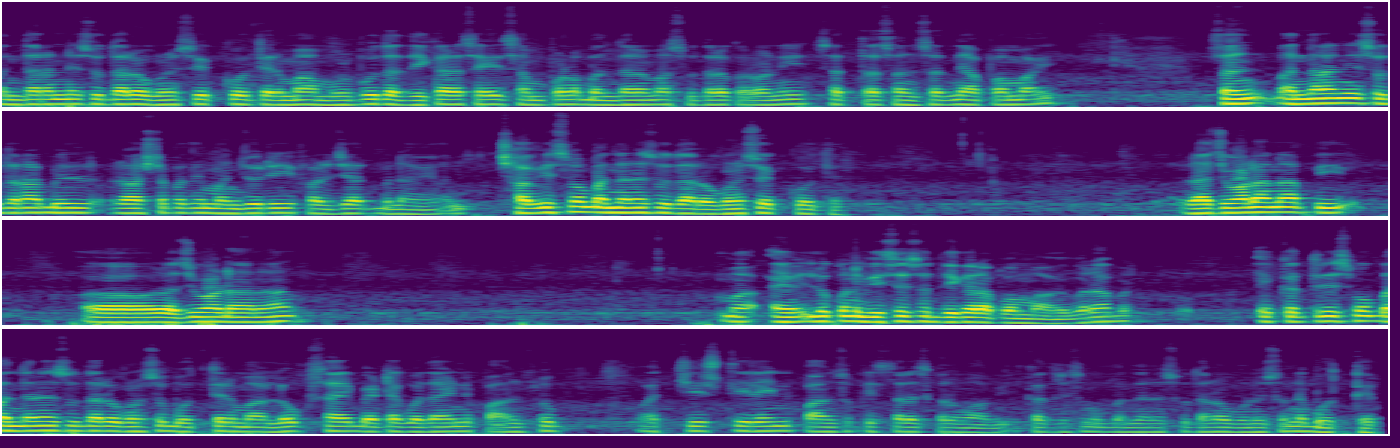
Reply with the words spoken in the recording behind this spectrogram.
બંધારણને સુધારો ઓગણીસો એકોતેરમાં મૂળભૂત અધિકાર સહિત સંપૂર્ણ બંધારણમાં સુધારો કરવાની સત્તા સંસદને આપવામાં આવી. બંધારણની સુધારા બિલ રાષ્ટ્રપતિ મંજૂરી ફરજિયાત બનાવી. અને છવ્વીસમો બંધારણ સુધારો, ઓગણીસો એકોતેર. રજવાડાના પી રજવાડાના એ લોકોને વિશેષ અધિકાર આપવામાં આવે બરાબર? એકત્રીસમો બંધારણ સુધારો, ઓગણીસો બોતેરમાં લોકશાહી બેઠક વધારીને પાંચસો પચીસથી લઈને પાંચસો પિસ્તાલીસ કરવામાં આવી. એકત્રીસમો બંધારણ સુધારો, ઓગણીસો ને બોતેર.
